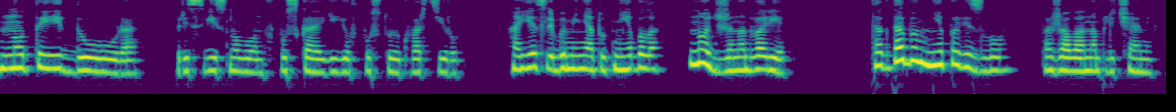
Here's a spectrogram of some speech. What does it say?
«Ну ты и дура», — присвистнул он, впуская ее в пустую квартиру. «А если бы меня тут не было? Ночь же на дворе». «Тогда бы мне повезло», — пожала она плечами.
